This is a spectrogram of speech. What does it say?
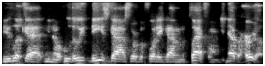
you look at, you know, who these guys were before they got on the platform, you never heard of.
